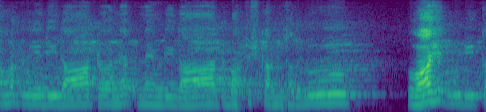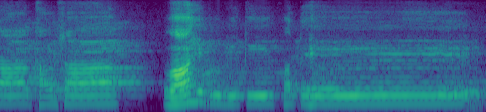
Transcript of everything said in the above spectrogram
ਅੰਮ੍ਰਿਤ ਵੇਲੇ ਦੀ ਦਾਤ ਨਿਤਨੇਮ ਦੀ ਦਾਤ, ਬਖਸ਼ਿਸ਼ ਕਰਨ ਸਤਿਗੁਰੂ। ਵਾਹਿਗੁਰੂ ਜੀ ਕਾ ਖਾਲਸਾ, ਵਾਹਿਗੁਰੂ ਜੀ ਕੀ ਫਤਿਹ।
